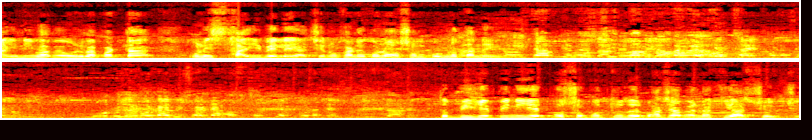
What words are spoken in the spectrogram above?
আইনিভাবে ওই ব্যাপারটা উনি স্থায়ী বেলে আছেন ওখানে কোনো অসম্পূর্ণতা নেই। তো বিজেপি নিজের পোষ্যপুত্রদের বাঁচাবে না? কি আজ চলছে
